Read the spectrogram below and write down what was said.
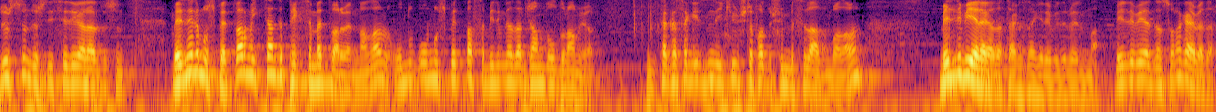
Dürsün dürsün istediği kadar dürsün. Bende de musbet var ama iki tane de peksemet var benden lan. Onu, o musbet bassa benim kadar can dolduramıyor. Bir takasa girdiğinde 2-3 defa düşünmesi lazım bu adamın. Belli bir yere kadar takasa girebilir benimle. Belli bir yerden sonra kaybeder.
